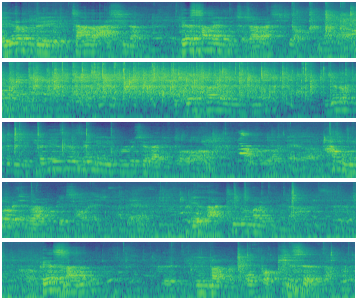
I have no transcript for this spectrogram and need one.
예, 여러분들이 잘 아시는 뱃삼의 무초 잘 아시죠? 그 여러분들 이그 현인 선생님이 부르셔가지고 아, 그 한국 노래를 알고 계십니다. 네, 그게 라틴 음악입니다. 어, 베사는 그 이름을 뽀뽀 키스라고 해요.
